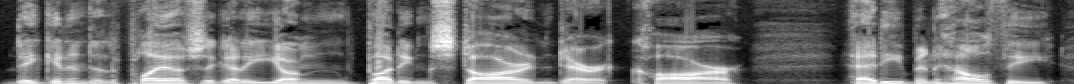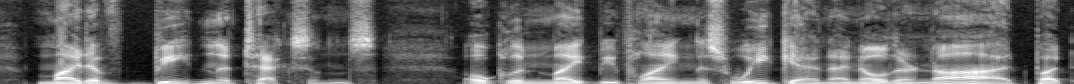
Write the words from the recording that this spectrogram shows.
they get into the playoffs. They got a young budding star in Derek Carr. had he been healthy, might have beaten the Texans. Oakland might be playing this weekend. I know they're not, but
